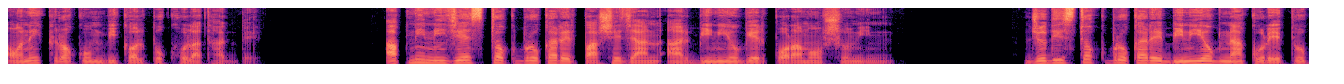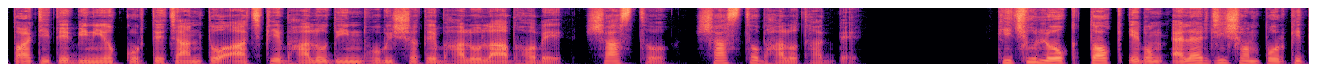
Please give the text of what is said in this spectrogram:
অনেক রকম বিকল্প খোলা থাকবে। আপনি নিজে স্টক ব্রোকারের পাশে যান আর বিনিয়োগের পরামর্শ নিন। যদি স্টক ব্রোকারে বিনিয়োগ না করে প্রপার্টিতে বিনিয়োগ করতে চান তো আজকে ভালো দিন, ভবিষ্যতে ভালো লাভ হবে, স্বাস্থ্য স্বাস্থ্য ভালো থাকবে। কিছু লোক ত্বক এবং অ্যালার্জি সম্পর্কিত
